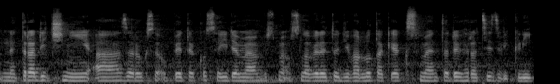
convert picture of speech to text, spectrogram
netradiční a za rok se opět jako sejdeme, aby jsme oslavili to divadlo tak, jak jsme tady v Hradci zvyklí.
